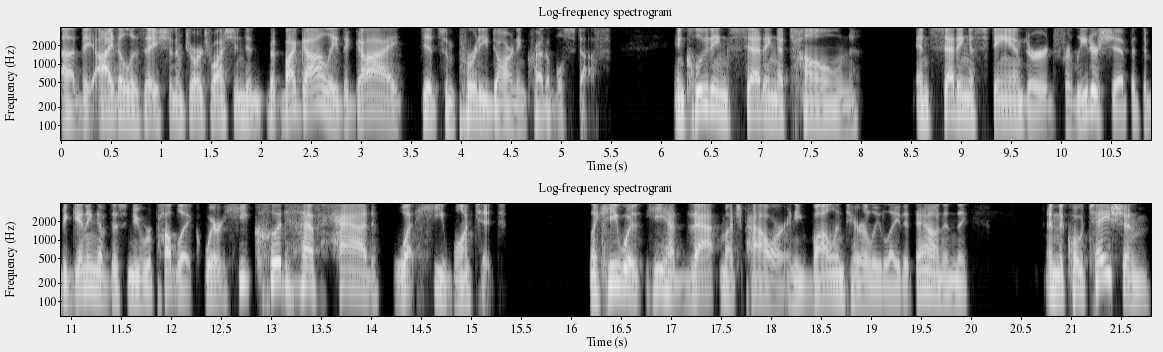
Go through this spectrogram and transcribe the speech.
uh, the idolization of George Washington. But by golly, the guy did some pretty darn incredible stuff, including setting a tone and setting a standard for leadership at the beginning of this new republic, where he could have had what he wanted. Like he was, he had that much power, and he voluntarily laid it down. And the and the quotation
